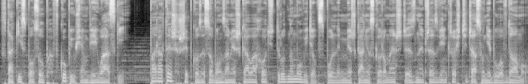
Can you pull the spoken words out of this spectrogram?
W taki sposób wkupił się w jej łaski. Para też szybko ze sobą zamieszkała, choć trudno mówić o wspólnym mieszkaniu, skoro mężczyzny przez większość czasu nie było w domu.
